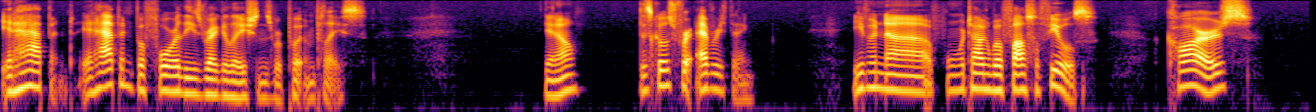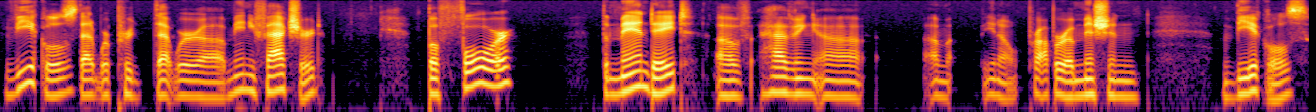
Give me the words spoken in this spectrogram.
It happened. It happened before these regulations were put in place. You know? This goes for everything. Even uh, when we're talking about fossil fuels, cars, vehicles that were that were uh, manufactured before the mandate of having uh, um, you know proper emission vehicles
